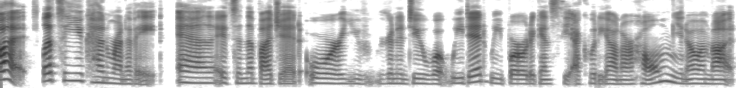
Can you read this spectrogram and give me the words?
but let's say you can renovate and it's in the budget, or you, you're going to do what we did. We borrowed against the equity on our home. You know, I'm not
